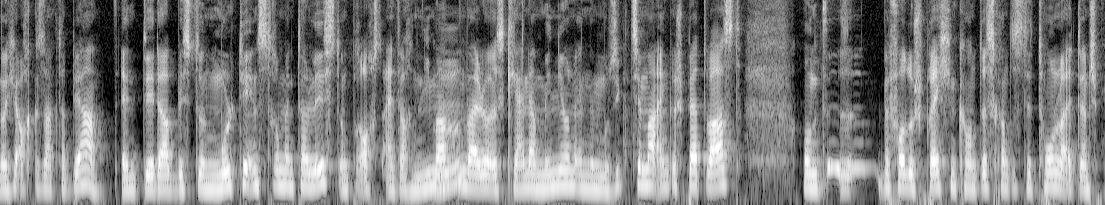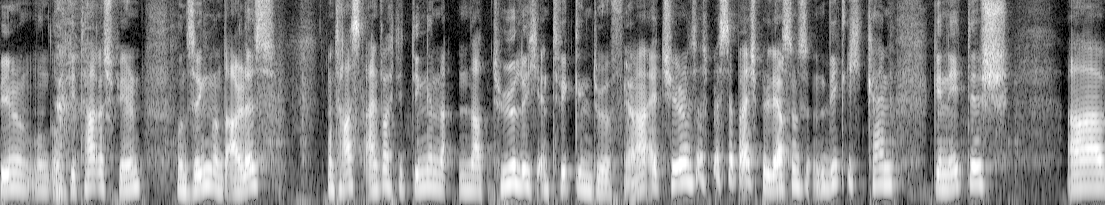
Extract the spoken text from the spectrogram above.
Wo ich auch gesagt habe, ja, entweder bist du ein Multi-Instrumentalist und brauchst einfach niemanden, Mhm. weil du als kleiner Minion in einem Musikzimmer eingesperrt warst. Und äh, bevor du sprechen konntest, konntest du Tonleitern spielen und, und Gitarre spielen und singen und alles. Und hast einfach die Dinge na natürlich entwickeln dürfen. Ja. Ja. Ed Sheeran ist das beste Beispiel. Der Ja. ist uns wirklich kein genetisch äh,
